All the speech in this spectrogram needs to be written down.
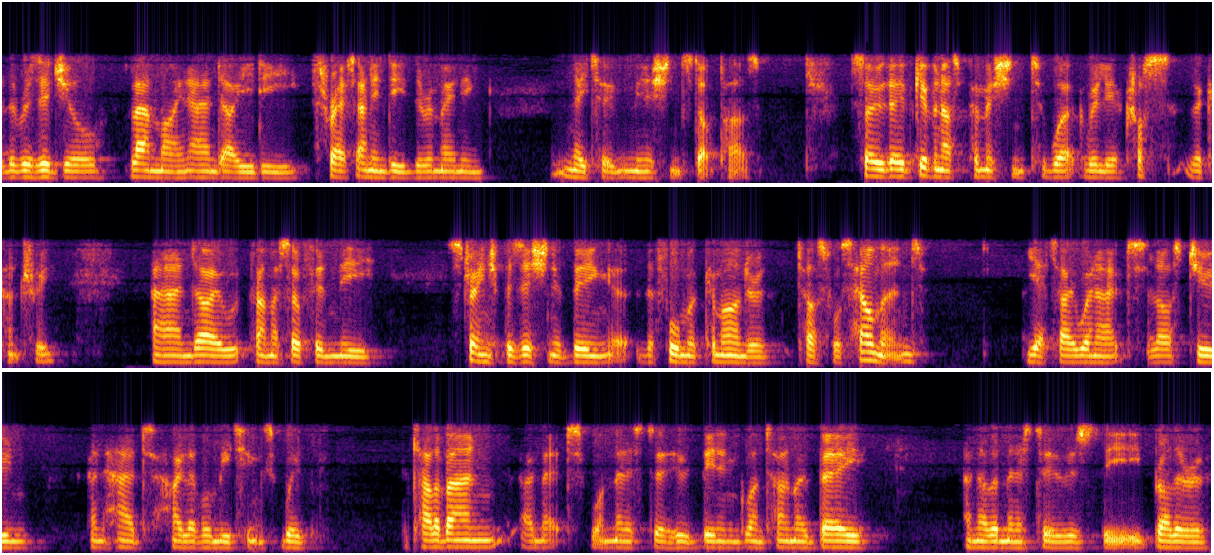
the residual landmine and IED threat, and indeed the remaining NATO munition stockpiles. So they've given us permission to work really across the country. And I found myself in the strange position of being uh, the former commander of Task Force Helmand. Yet I went out last June and had high level meetings with the Taliban. I met one minister who'd been in Guantanamo Bay, another minister who was the brother of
